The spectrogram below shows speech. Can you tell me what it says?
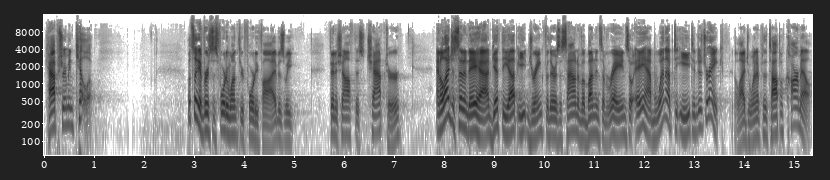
capture him, and kill him. Let's look at verses 41 through 45 as we finish off this chapter. And Elijah said unto Ahab, Get thee up, eat and drink, for there is a sound of abundance of rain. So Ahab went up to eat and to drink. Elijah went up to the top of Carmel.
